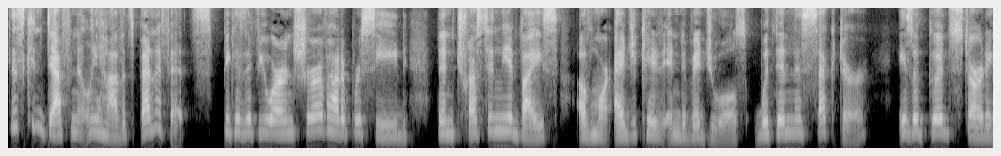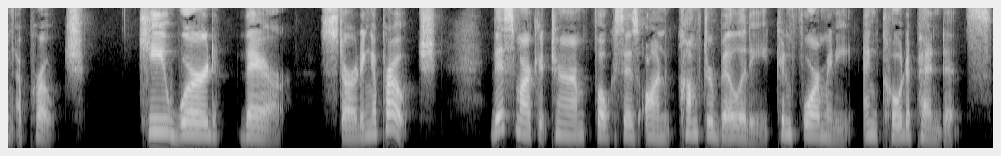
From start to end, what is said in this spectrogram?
This can definitely have its benefits because if you are unsure of how to proceed, then trusting the advice of more educated individuals within this sector is a good starting approach. Key word there starting approach. This market term focuses on comfortability, conformity, and codependence.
